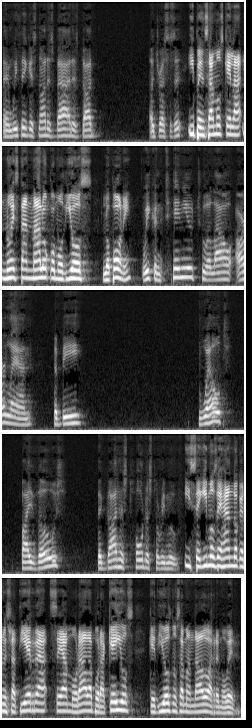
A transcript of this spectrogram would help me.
and we think it's not as bad as God addresses it. y pensamos que la, no es tan malo como Dios lo pone. We continue to allow our land to be dwelt by those that God has told us to remove. y seguimos dejando que nuestra tierra sea morada por aquellos que Dios nos ha mandado a remover.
